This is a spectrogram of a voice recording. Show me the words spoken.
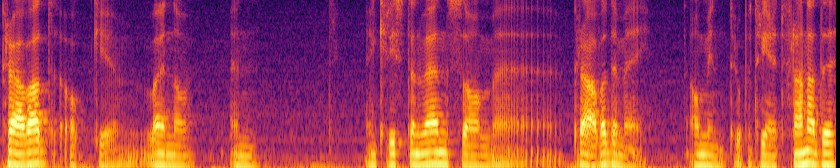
prövad och eh, var en av en, en kristen vän som eh, prövade mig om min tro på treenigheten. För han hade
